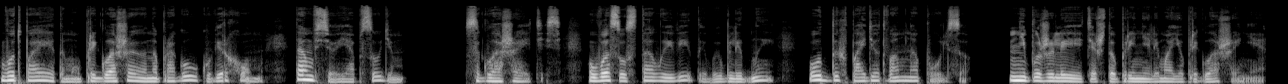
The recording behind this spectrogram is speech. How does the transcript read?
вот поэтому приглашаю на прогулку верхом, там все и обсудим. Соглашайтесь, у вас усталый вид, и вы бледны, отдых пойдет вам на пользу. Не пожалеете, что приняли мое приглашение.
